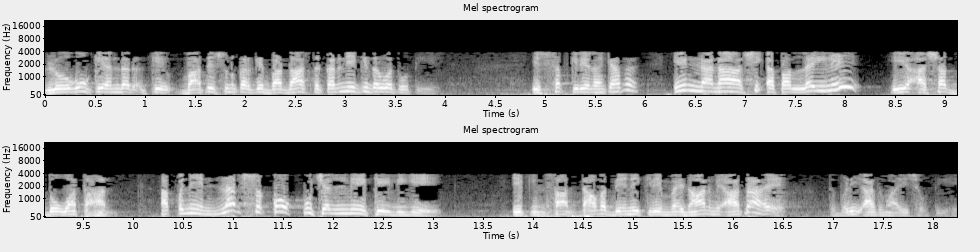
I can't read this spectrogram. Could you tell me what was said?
لوگوں کے اندر کی باتیں سن کر کے برداشت کرنے کی ضرورت ہوتی ہے۔ اس سب کے لیے کیا ان ناشی یہ اشد وطان اپنے نفس کو کچلنے کے لیے ایک انسان دعوت دینے کے لیے میدان میں آتا ہے تو بڑی آزمائش ہوتی ہے۔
